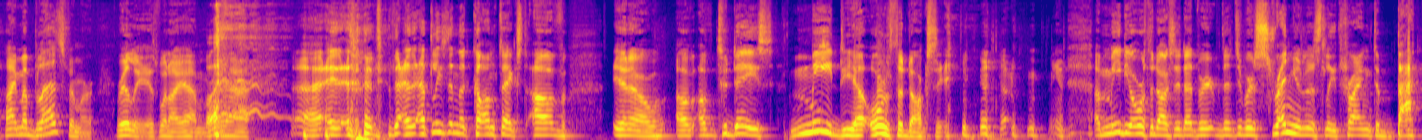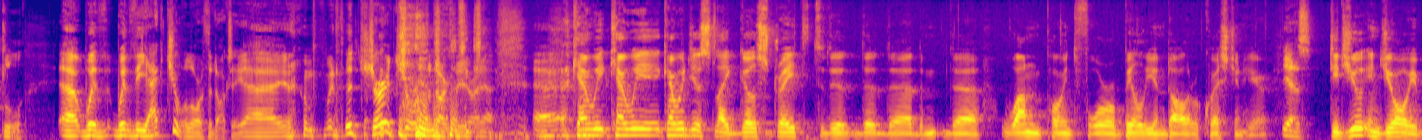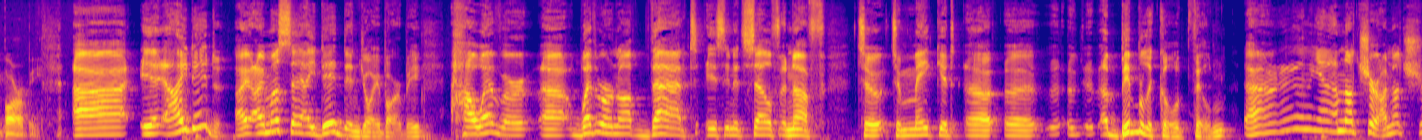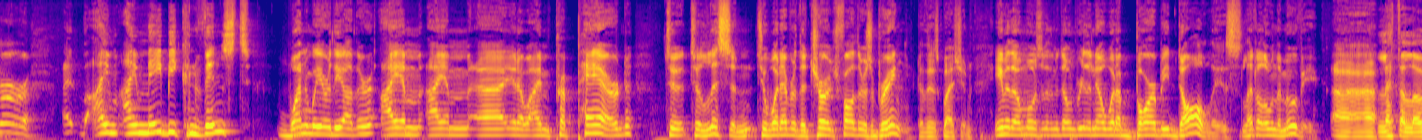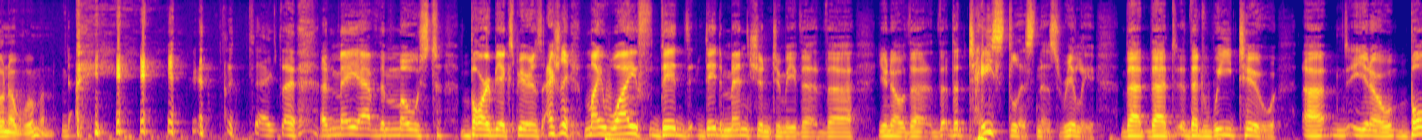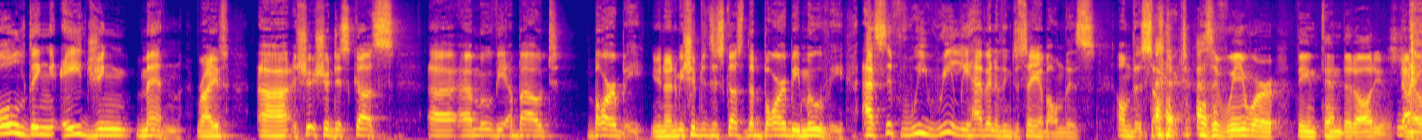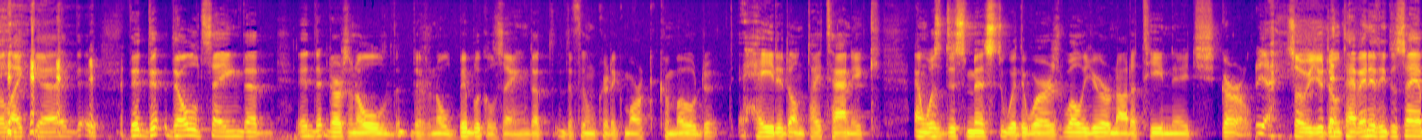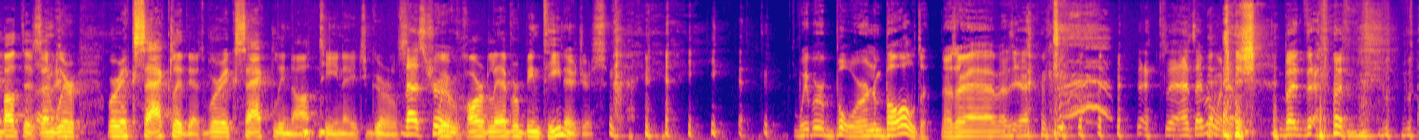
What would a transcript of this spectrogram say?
I'm a blasphemer, really, is what I am. Uh, at least in the context of, you know, of, of today's media orthodoxy. A media orthodoxy that we're, that we're strenuously trying to battle. Uh, with with the actual orthodoxy, uh, you know, with the church orthodoxy, know, yeah. Can we can we can we just like go straight to the the the the, the 1.4 billion dollar question here? Yes. Did you enjoy Barbie? Uh, I did. I, I must say I did enjoy Barbie. However, uh, whether or not that is in itself enough to to make it uh, uh, a biblical film, uh, yeah, I'm not sure. I'm not sure. I, I, may be convinced one way or the other. I am I am uh, you know I'm prepared. To, to listen to whatever the church fathers bring to this question, even though most of them don't really know what a Barbie doll is, let alone the movie. Uh, Let alone a woman. that may have the most Barbie experience. Actually, my wife did did mention to me the the you know the the, the tastelessness really that that that we too uh, you know balding aging men right uh, should discuss uh, a movie about. Barbie, you know what I mean? Should we discuss the Barbie movie as if we really have anything to say about this on this subject. As if we were the intended audience, you know, like uh, the, the the old saying that uh, there's an old there's an old biblical saying that the film critic Mark Kermode hated on Titanic and was dismissed with the words, "Well, you're not a teenage girl, Yeah. so you don't have anything to say about this." And we're we're exactly that. We're exactly not teenage girls. That's true. We've hardly ever been teenagers. We were born bald. No, sorry, uh, yeah. that's, that's everyone is. But, but,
